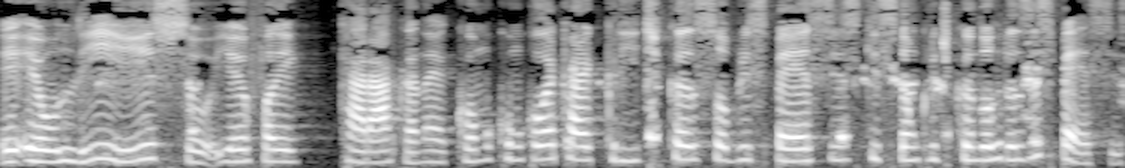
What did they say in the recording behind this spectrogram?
eu li isso e eu falei, caraca, né? Como, como colocar críticas sobre espécies que estão criticando outras espécies.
